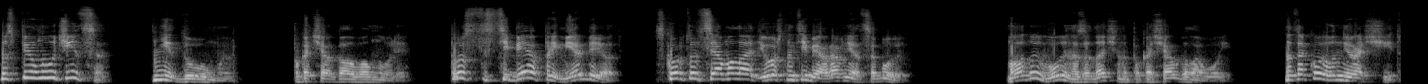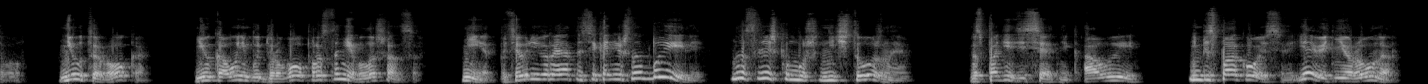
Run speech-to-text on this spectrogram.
Успел научиться? Не думаю, покачал головой Нори. Просто с тебя пример берет. Скоро тут вся молодежь на тебя равняться будет. Молодой воин озадаченно покачал головой. На такое он не рассчитывал. Ни у Терока, ни у кого-нибудь другого просто не было шансов. Нет, по теории вероятности, конечно, были, но слишком уж ничтожные. Господин Десятник, а вы... Не беспокойся, я ведь не рунер.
